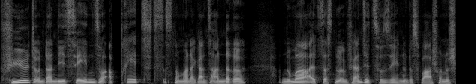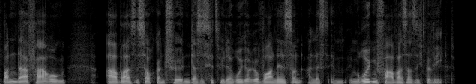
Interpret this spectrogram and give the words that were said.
fühlt und dann die Szenen so abdreht. Das ist nochmal eine ganz andere Nummer, als das nur im Fernsehen zu sehen. Und das war schon eine spannende Erfahrung. Aber es ist auch ganz schön, dass es jetzt wieder ruhiger geworden ist und alles im, im ruhigen Fahrwasser sich bewegt.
